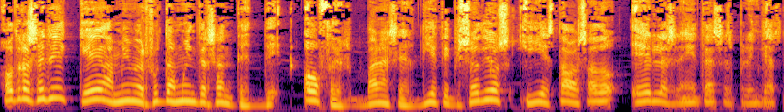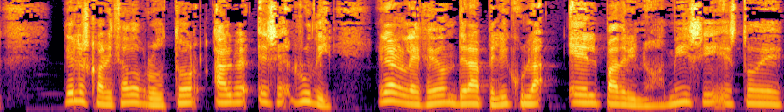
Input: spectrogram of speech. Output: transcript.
Otra serie que a mí me resulta muy interesante, The Offer, van a ser 10 episodios y está basado en las añetas experiencias del oscarizado productor Albert S. Rudy en la realización de la película El Padrino. A mí sí, esto de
